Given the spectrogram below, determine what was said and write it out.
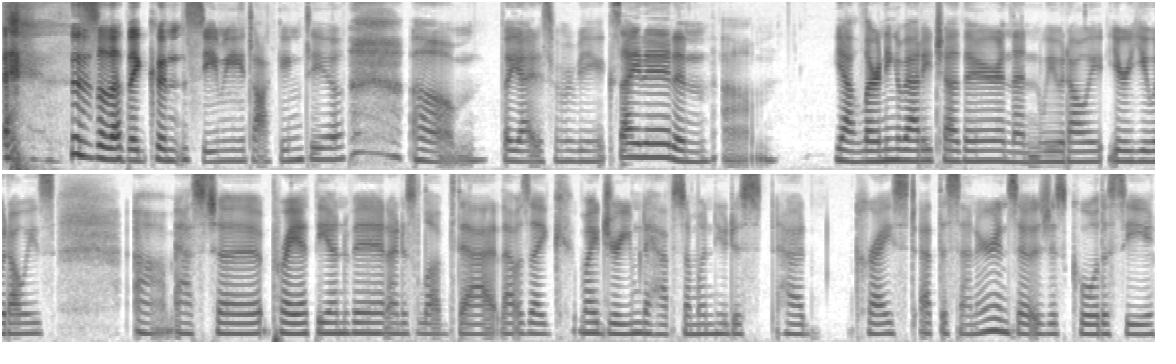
so that they couldn't see me talking to you. Um, but yeah, I just remember being excited and um, yeah, learning about each other. And then we would always, or you would always um, ask to pray at the end of it. And I just loved that. That was like my dream to have someone who just had Christ at the center. And so it was just cool to see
